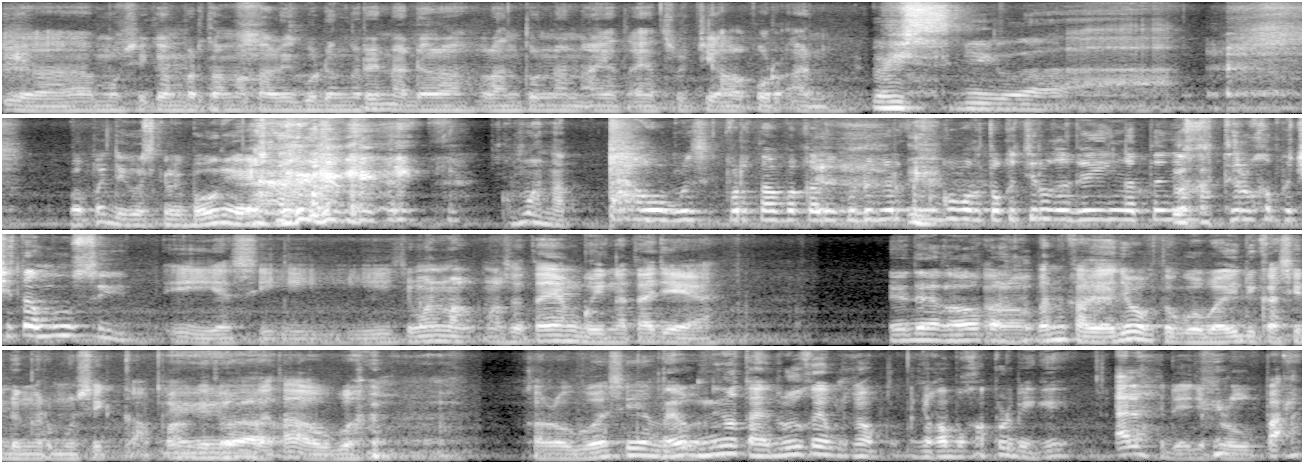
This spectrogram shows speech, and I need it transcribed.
Iya, musik yang pertama kali gue dengerin adalah lantunan ayat-ayat suci Al-Quran wis gila bapak jago sekali bohong ya Gue mana tahu musik pertama kali gue denger kan gue waktu kecil kagak inget lah aja. katanya lu kan pecinta musik Iya sih, cuman mak- maksudnya yang gue ingat aja ya. ya udah nggak apa Kalau kan kali aja waktu gue bayi dikasih denger musik apa Iya. gitu nggak tahu gue. Kalau gue sih yang Tapi ini lu tanya dulu kayak nyokap bokap lu BG alah dia aja pelupa.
